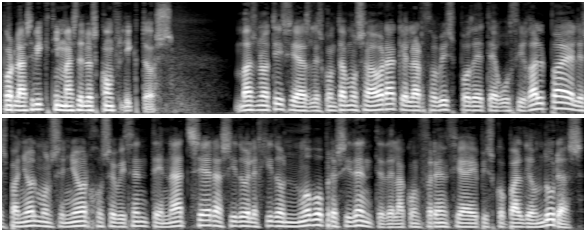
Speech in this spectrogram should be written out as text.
por las víctimas de los conflictos. Más noticias. Les contamos ahora que el arzobispo de Tegucigalpa, el español Monseñor José Vicente Nacher, ha sido elegido nuevo presidente de la Conferencia Episcopal de Honduras.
